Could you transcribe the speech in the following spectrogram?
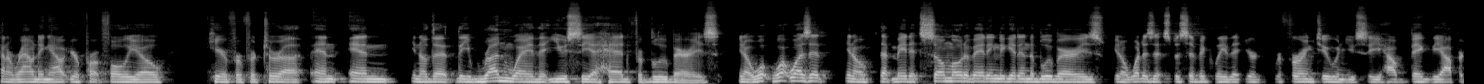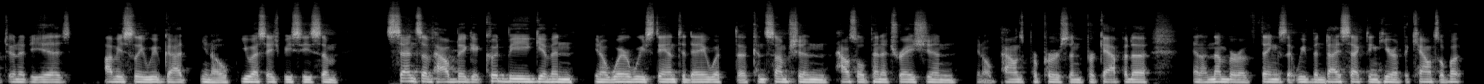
kind of rounding out your portfolio here for Frutura and and you know the the runway that you see ahead for blueberries. You know what what was it you know that made it so motivating to get into blueberries? You know what is it specifically that you're referring to when you see how big the opportunity is? Obviously, we've got you know USHBC some sense of how big it could be given you know where we stand today with the consumption, household penetration, you know pounds per person per capita, and a number of things that we've been dissecting here at the council. But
